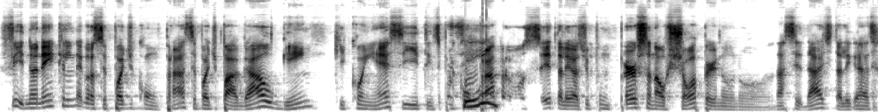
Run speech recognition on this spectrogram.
Fih, não é nem aquele negócio, você pode comprar, você pode pagar alguém que conhece itens pra comprar pra você, tá ligado? Tipo um personal shopper no, no na cidade, tá ligado?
